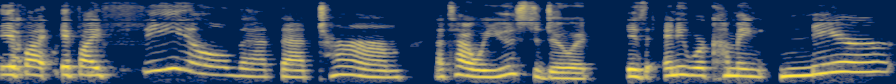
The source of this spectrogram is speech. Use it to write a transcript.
if i if i feel that that term that's how we used to do it is anywhere coming near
